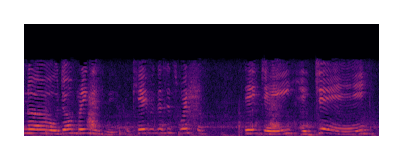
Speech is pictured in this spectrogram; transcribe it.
No, don't bring it here, okay? Because it's wet. Hey, Jay. Hey, Jay.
